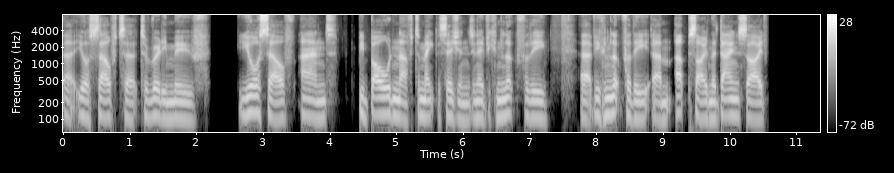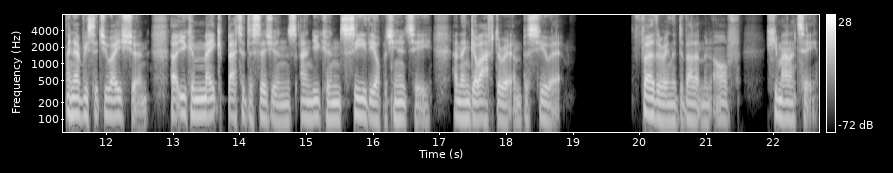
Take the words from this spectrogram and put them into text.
uh, yourself to, to really move yourself and be bold enough to make decisions. You know, if you can look for the, uh, if you can look for the um, upside and the downside in every situation, uh, you can make better decisions and you can see the opportunity and then go after it and pursue it, furthering the development of humanity.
